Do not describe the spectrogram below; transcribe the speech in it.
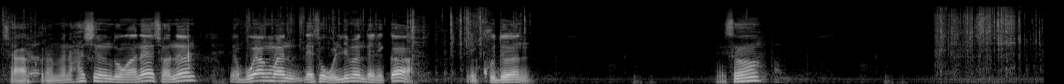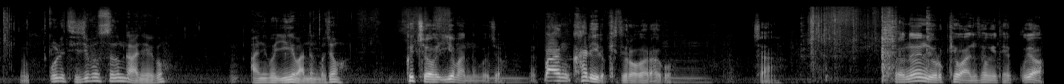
자, 그러면 하시는 동안에 저는 그냥 모양만 내서 올리면 되니까 이 굳은 그래서 원래 뒤집어 쓰는 거 아니에요 이거? 아니고 이게 맞는 거죠? 그쵸 이게 맞는 거죠. 빵 칼이 이렇게 들어가라고. 자, 저는 이렇게 완성이 됐고요.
